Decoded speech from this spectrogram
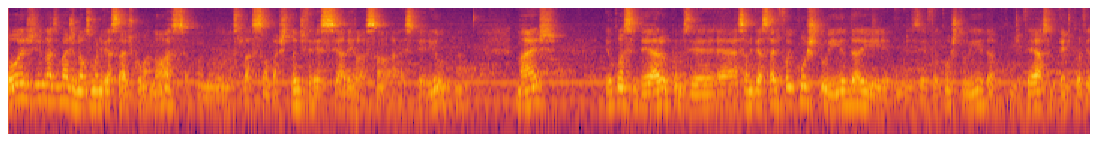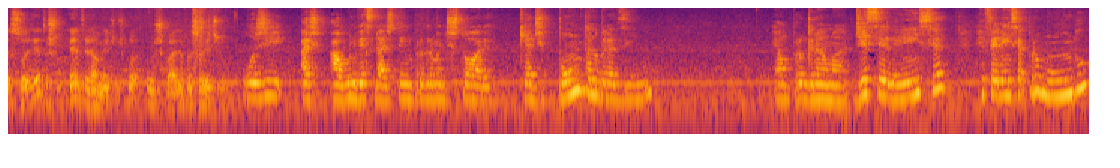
Hoje nós imaginamos uma universidade como a nossa, uma situação bastante diferenciada em relação a esse período, né? mas eu considero, vamos dizer, essa universidade foi construída e, vamos dizer, foi construída com diversos de professores, entre, entre realmente os, os, quais a professora Edil. Hoje a, a universidade tem um programa de história que é de ponta no Brasil, é um programa de excelência, referência para o mundo,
